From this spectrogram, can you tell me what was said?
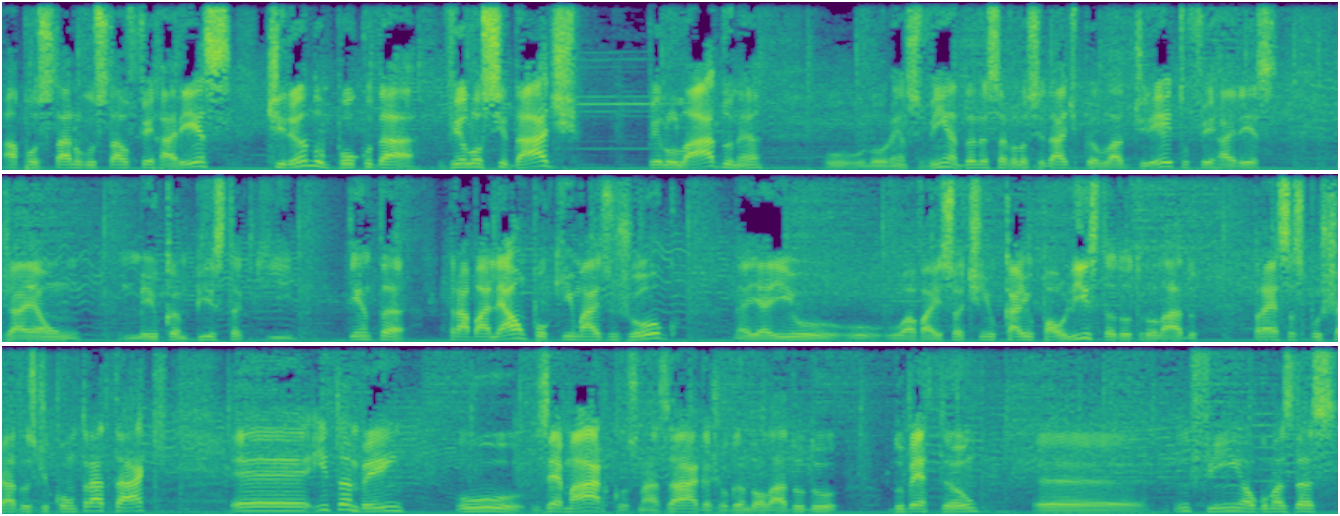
apostar no Gustavo Ferrares, tirando um pouco da velocidade pelo lado, né? o, o Lourenço vinha dando essa velocidade pelo lado direito, o Ferrares já é um meio campista que tenta trabalhar um pouquinho mais o jogo, né? E aí o, o, o Havaí só tinha o Caio Paulista do outro lado para essas puxadas de contra-ataque. É, e também o Zé Marcos na zaga, jogando ao lado do, do Betão. É, enfim, algumas das,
